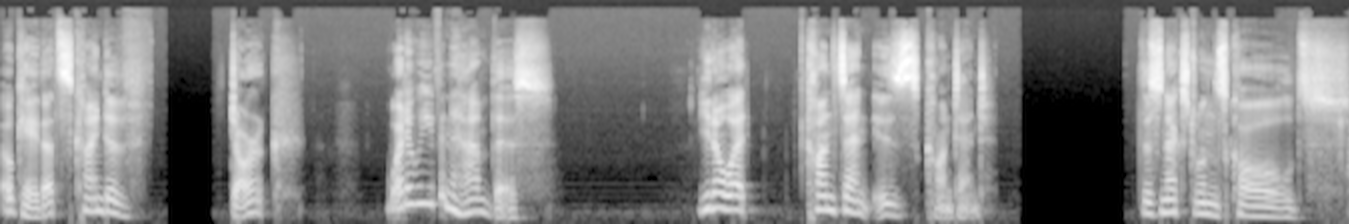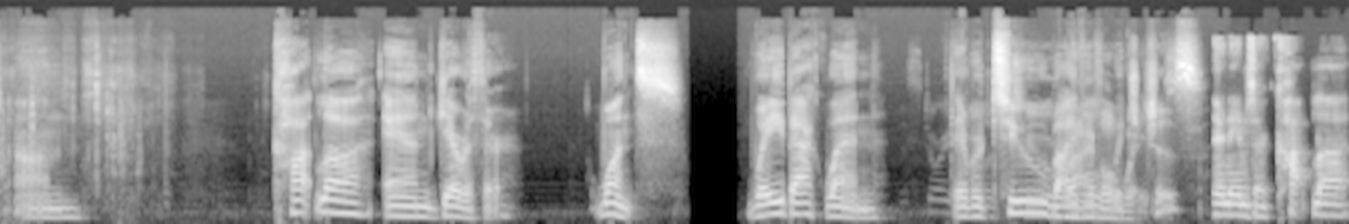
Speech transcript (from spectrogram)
Okay, that's kind of dark. Why do we even have this? You know what? Content is content. This next one's called um, Katla and Garither. Once, way back when, there were two, rival, witches. Their names are Katla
